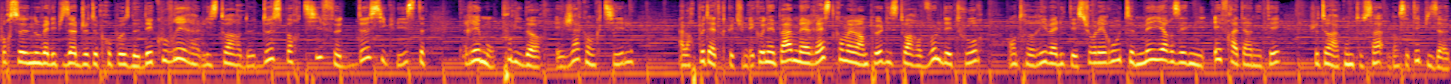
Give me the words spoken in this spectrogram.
Pour ce nouvel épisode, je te propose de découvrir l'histoire de deux sportifs, deux cyclistes, Raymond Poulidor et Jacques Anquetil. Alors peut-être que tu ne les connais pas, mais reste quand même un peu, l'histoire vaut le détour. Entre rivalité sur les routes, meilleurs ennemis et fraternité, je te raconte tout ça dans cet épisode.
